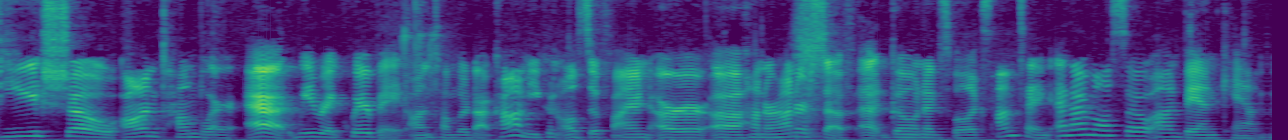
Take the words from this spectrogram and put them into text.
the show on Tumblr at We Rate Queerbait on tumblr.com. You can also find our uh, Hunter Hunter stuff at Go and X Hunting. And I'm also on Bandcamp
